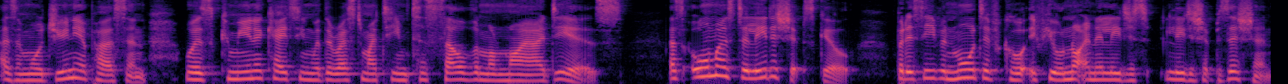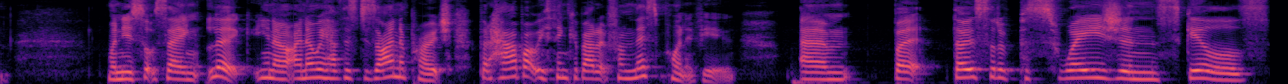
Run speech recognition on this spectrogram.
as a more junior person was communicating with the rest of my team to sell them on my ideas. That's almost a leadership skill, but it's even more difficult if you're not in a leadership position. When you're sort of saying, "Look, you know, I know we have this design approach, but how about we think about it from this point of view?" Um, but those sort of persuasion skills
